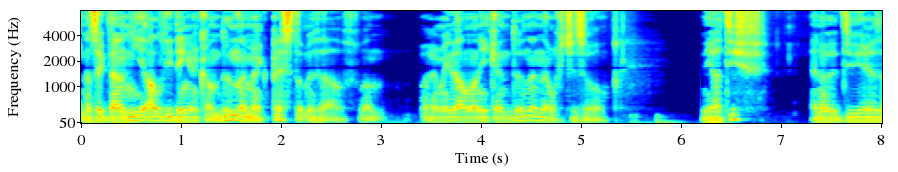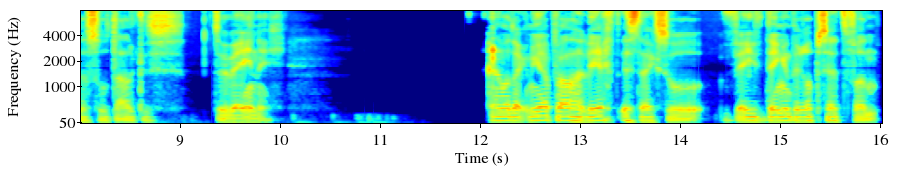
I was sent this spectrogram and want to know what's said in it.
En als ik dan niet al die dingen kan doen, dan ben ik pist op mezelf. Want waarom ik dat allemaal niet kan doen, en dan word je zo negatief. En op de duur is dat zo telkens te weinig. En wat ik nu heb wel geleerd, is dat ik zo vijf dingen erop zet van...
